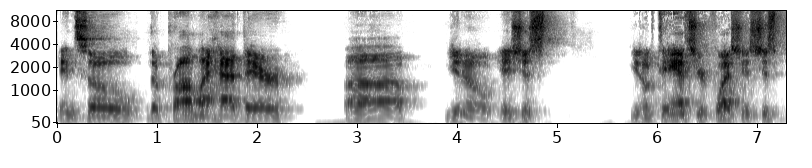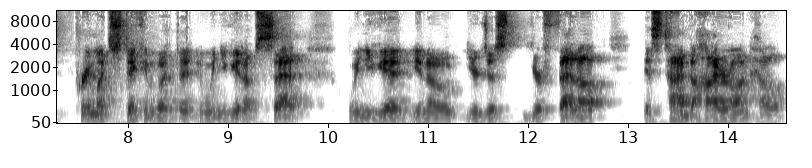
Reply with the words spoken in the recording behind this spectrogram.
And so the problem i had there uh, you know is just you know to answer your question it's just pretty much sticking with it. And when you get upset when you get you know you're just you're fed up it's time to hire on help.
